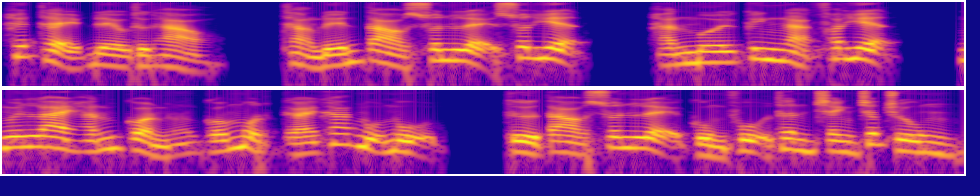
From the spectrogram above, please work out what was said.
hết thể đều thực hảo, thẳng đến Tào Xuân Lệ xuất hiện, hắn mới kinh ngạc phát hiện, nguyên lai hắn còn có một cái khác mụ mụ, từ Tào Xuân Lệ cùng phụ thân tranh chấp chung,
